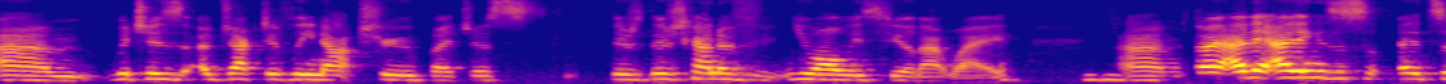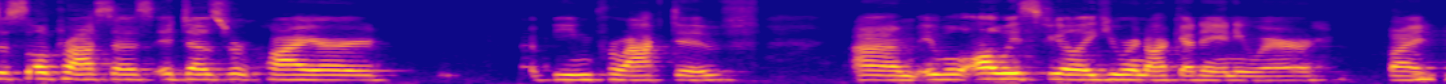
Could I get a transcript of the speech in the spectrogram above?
um, which is objectively not true, but just there's, there's kind of, you always feel that way. Mhm. Um, so I, think, I think it's, it's a slow process. It does require being proactive. Um, it will always feel like you are not getting anywhere, but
